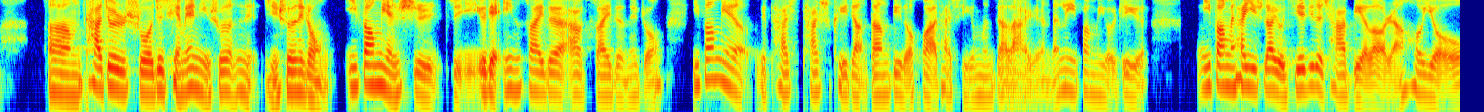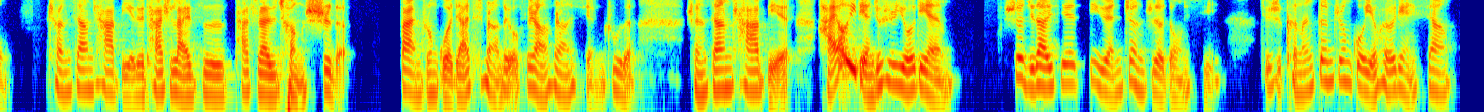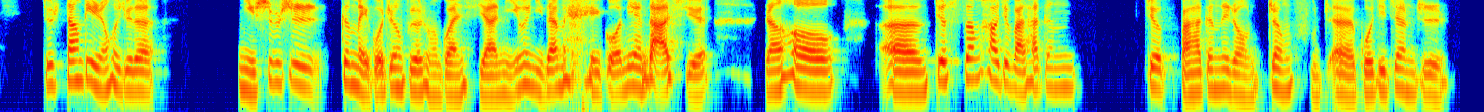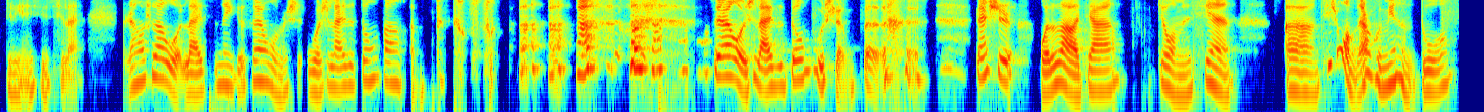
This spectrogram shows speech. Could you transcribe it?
嗯，他就是说，就前面你说的那你说的那种，一方面是就有点 inside outside 的那种，一方面他他是可以讲当地的话，他是一个孟加拉人，但另一方面有这个，一方面他意识到有阶级的差别了，然后有。城乡差别，对，他是来自他是来自城市的发展中国家，基本上都有非常非常显著的城乡差别。还有一点就是有点涉及到一些地缘政治的东西，就是可能跟中国也会有点像，就是当地人会觉得你是不是跟美国政府有什么关系啊？你因为你在 美国念大学，然后呃，就 somehow 就把它跟就把它跟那种政府呃国际政治联系起来。然后说到我来自那个，虽然我们是我是来自东方，呃 东方，虽然我是来自东部省份，但是我的老家就我们县，嗯，其实我们那儿回民很多，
